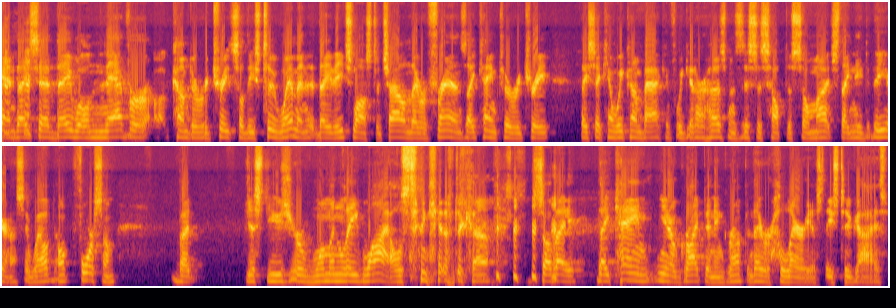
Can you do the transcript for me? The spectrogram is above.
and they said they will never come to retreat. So these two women, they'd each lost a child and they were friends. They came to a retreat. They said, Can we come back if we get our husbands? This has helped us so much. They need to be here. And I said, Well, don't force them, but just use your womanly wiles to get them to come. so they they came, you know, griping and grumping. They were hilarious, these two guys.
